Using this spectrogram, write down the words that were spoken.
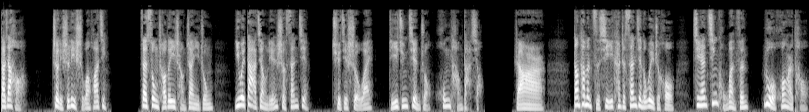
大家好，这里是历史万花镜。在宋朝的一场战役中，一位大将连射三箭，却皆射歪。敌军见状，哄堂大笑。然而，当他们仔细一看这三箭的位置后，竟然惊恐万分，落荒而逃。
